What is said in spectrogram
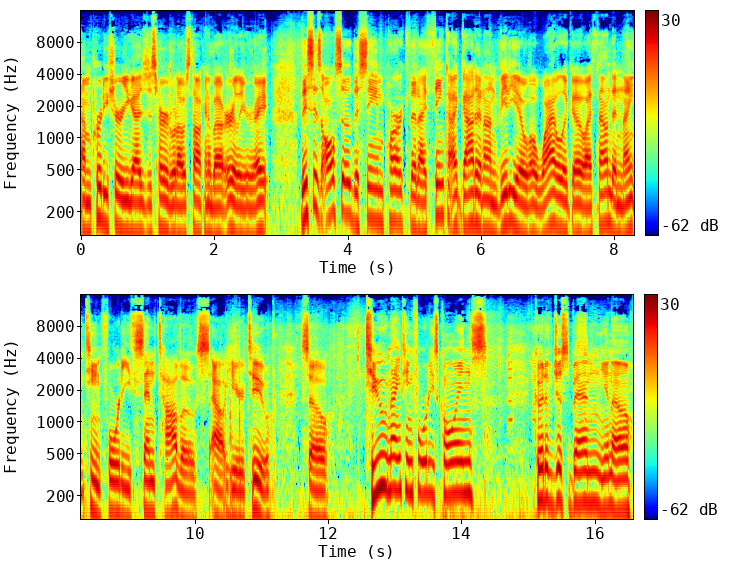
I'm pretty sure you guys just heard what I was talking about earlier, right? This is also the same park that I think I got it on video a while ago. I found a 1940 centavos out here too. So two 1940s coins could have just been, you know,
